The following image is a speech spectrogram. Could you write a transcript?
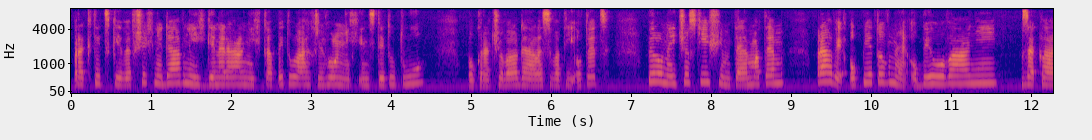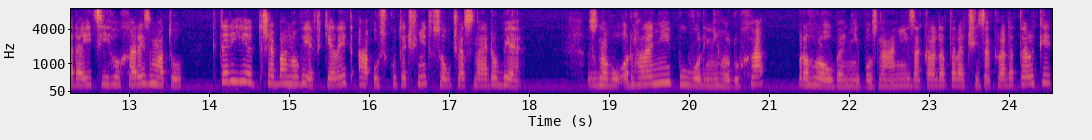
Prakticky ve všech nedávných generálních kapitulách řeholních institutů, pokračoval dále svatý otec, bylo nejčastějším tématem právě opětovné objevování zakládajícího charizmatu, který je třeba nově vtělit a uskutečnit v současné době. Znovu odhalení původního ducha, prohloubení poznání zakladatele či zakladatelky,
